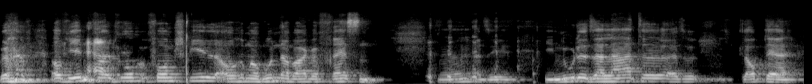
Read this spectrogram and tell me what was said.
wir haben auf jeden Fall vor, vor, dem Spiel auch immer wunderbar gefressen. Ja, also die, die, Nudelsalate, also ich glaube, der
